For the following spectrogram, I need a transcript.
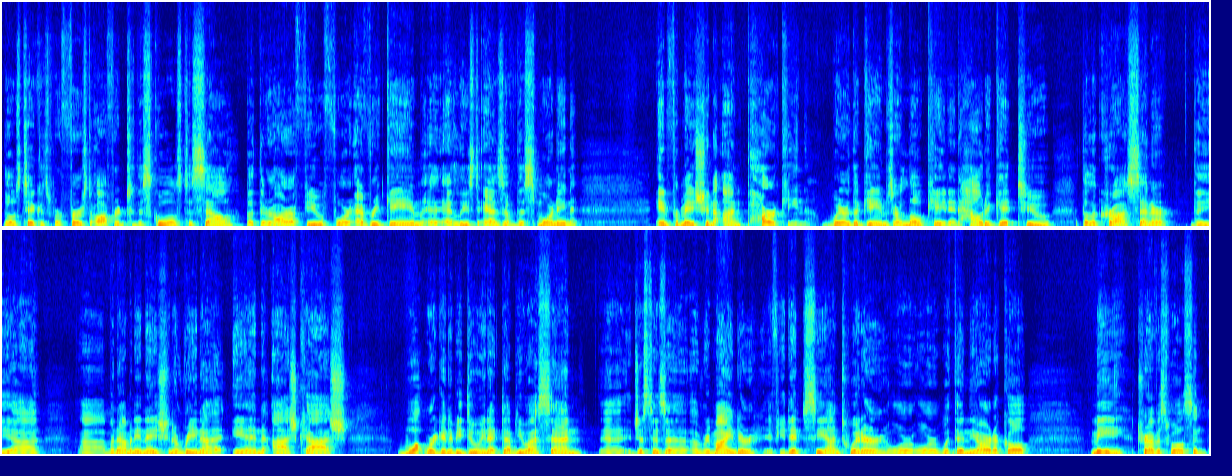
Those tickets were first offered to the schools to sell, but there are a few for every game, at least as of this morning. Information on parking, where the games are located, how to get to the La Crosse Center, the uh, uh, Menominee Nation Arena in Oshkosh. What we're going to be doing at WSN, uh, just as a, a, reminder, if you didn't see on Twitter or, or within the article, me, Travis Wilson,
